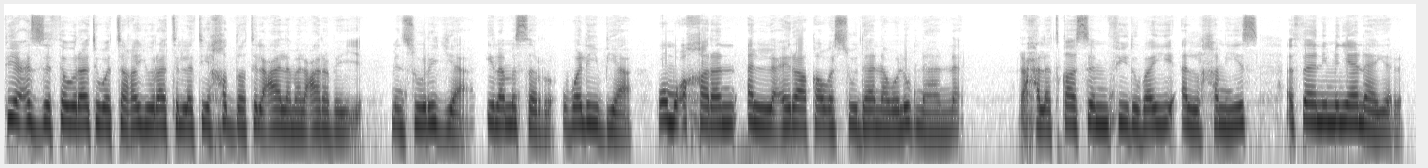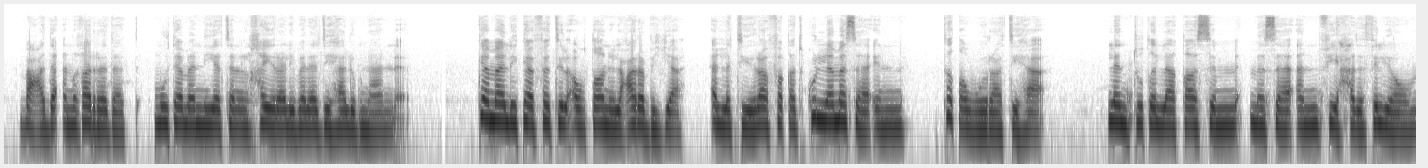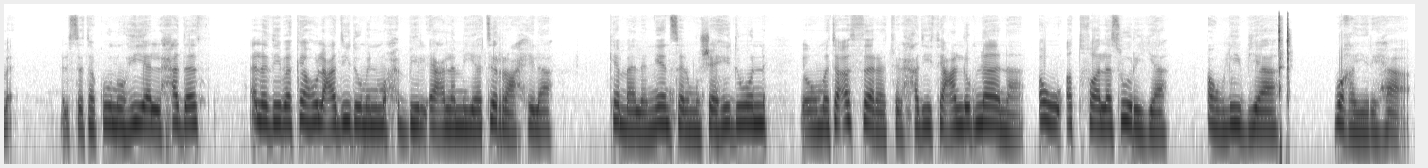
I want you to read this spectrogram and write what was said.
في عز الثورات والتغيرات التي خضت العالم العربي من سوريا إلى مصر وليبيا ومؤخرا العراق والسودان ولبنان. رحلت قاسم في دبي الخميس الثاني من يناير بعد أن غردت متمنية الخير لبلدها لبنان. كما لكافة الأوطان العربية التي رافقت كل مساء تطوراتها. لن تطل قاسم مساء في حدث اليوم. بل ستكون هي الحدث الذي بكاه العديد من محبي الإعلاميات الراحلة. كما لن ينسى المشاهدون يوم تأثرت في الحديث عن لبنان أو أطفال سوريا أو ليبيا وغيرها.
